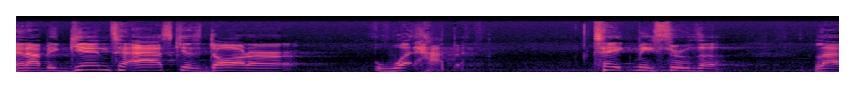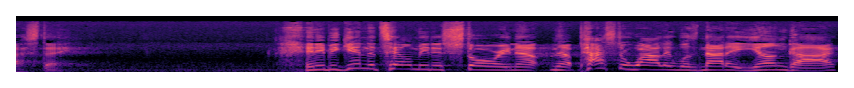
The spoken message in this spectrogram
And I begin to ask his daughter, what happened? Take me through the last day. And he began to tell me this story. Now, now Pastor Wiley was not a young guy.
